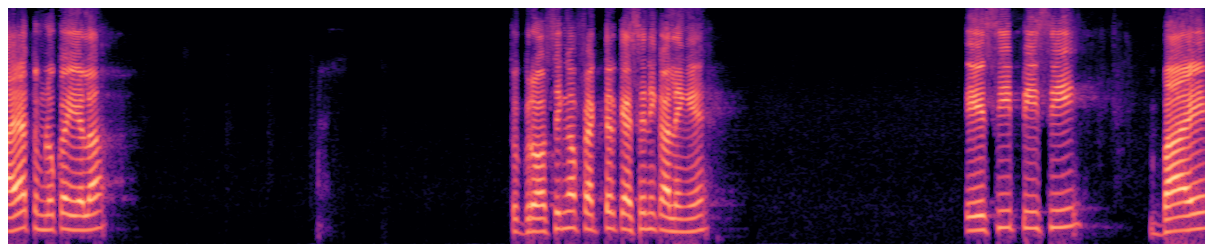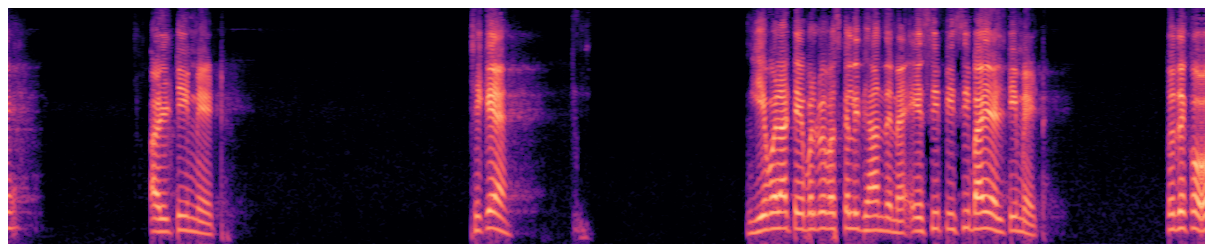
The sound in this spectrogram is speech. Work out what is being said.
आया तुम लोग का ये वाला? तो ग्रॉसिंग अप फैक्टर कैसे निकालेंगे? ACPC by ultimate. ठीक है? ये वाला टेबल पे बस खाली ध्यान देना है। एसीपीसी बाय अल्टीमेट तो देखो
